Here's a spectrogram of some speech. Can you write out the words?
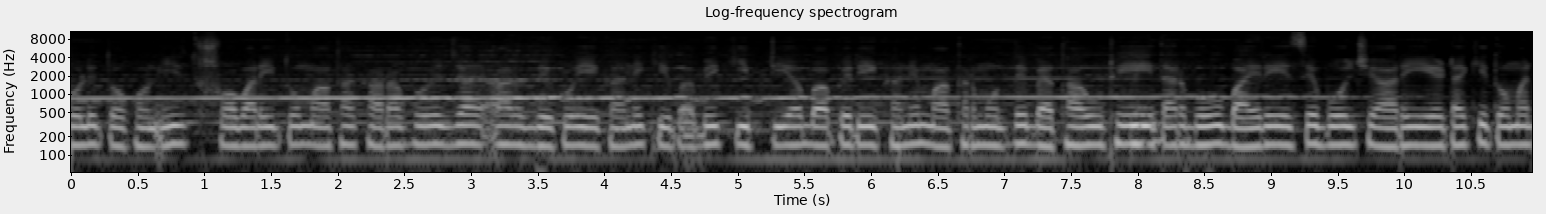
বলে, তখনই সবারই তো মাথা খারাপ হয়ে যায়। আর দেখো এখানে কীভাবে কিপটিয়া বাপের এখানে মাথার মধ্যে ব্যথা উঠে। তার বউ বাইরে এসে বলছে, আরে, এটা কি তোমার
